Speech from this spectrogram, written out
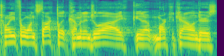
20 for one stock split coming in July. You know, mark your calendars.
